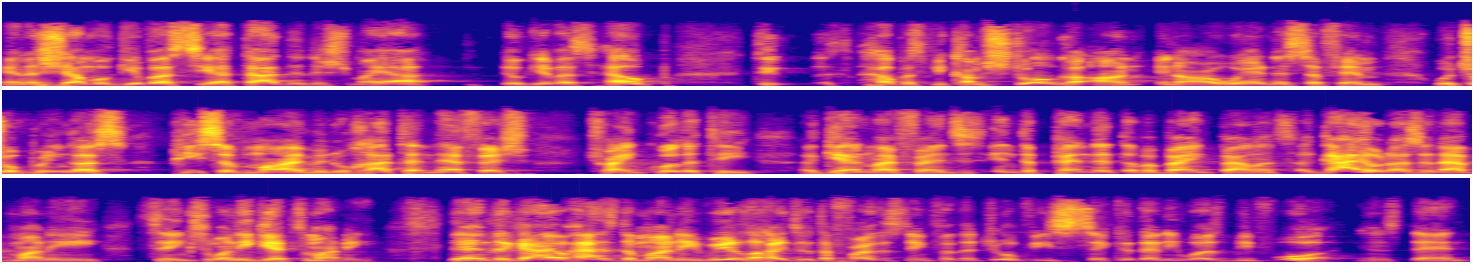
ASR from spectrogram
And Hashem will give us siyata de dishmaya. He'll give us help to help us become stronger on in our awareness of Him, which will bring us peace of mind, menuchata nefesh, tranquility. Again, my friends, is independent of a bank balance. A guy who doesn't have money thinks when he gets money. Then the guy who has the money realizes the furthest thing from the truth. He's sicker than he was before. You understand?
